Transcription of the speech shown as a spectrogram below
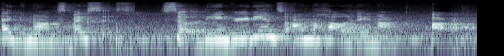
eggnog spices. So the ingredients on the holiday nog are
